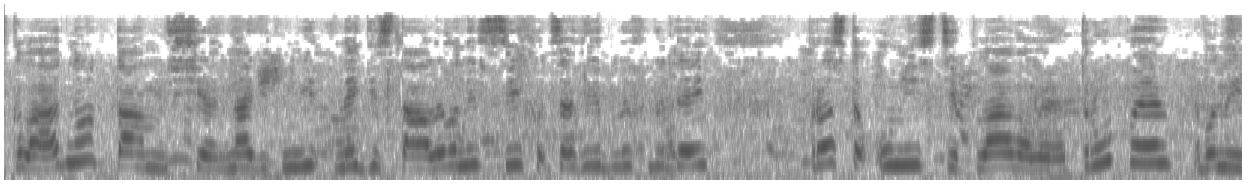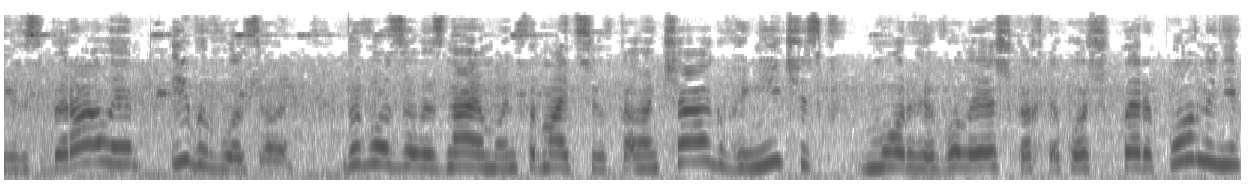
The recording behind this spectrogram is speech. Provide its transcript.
складно, там ще навіть не дістали вони всіх загиблих людей. Просто у місті плавали трупи, вони їх збирали і вивозили. Вивозили, знаємо інформацію в Каланчак, в Генічіськ, морги в Олешках також переповнені.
